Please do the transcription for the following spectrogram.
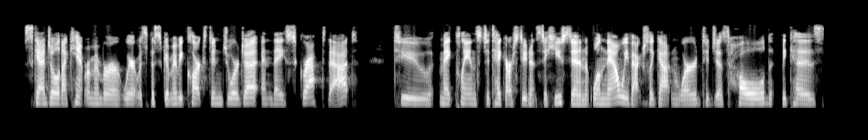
scheduled. I can't remember where it was supposed to go. Maybe Clarkston, Georgia, and they scrapped that to make plans to take our students to Houston. Well, now we've actually gotten word to just hold because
